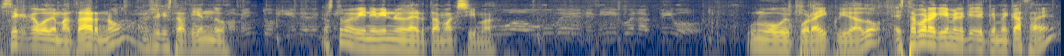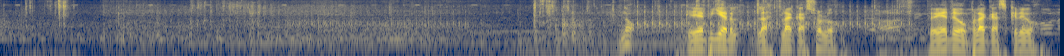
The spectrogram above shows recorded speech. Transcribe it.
Ese que acabo de matar, ¿no? No sé qué está haciendo. Esto me viene bien en la alerta máxima. Un UAV por ahí, cuidado. Está por aquí el que me caza, ¿eh? No, quería pillar las placas solo. Pero ya tengo placas, creo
